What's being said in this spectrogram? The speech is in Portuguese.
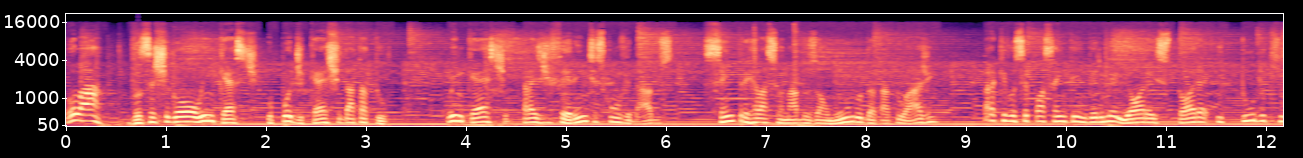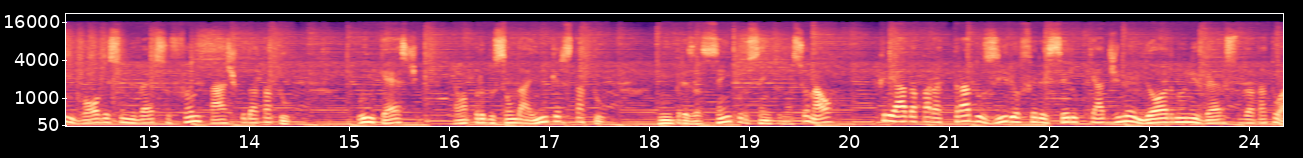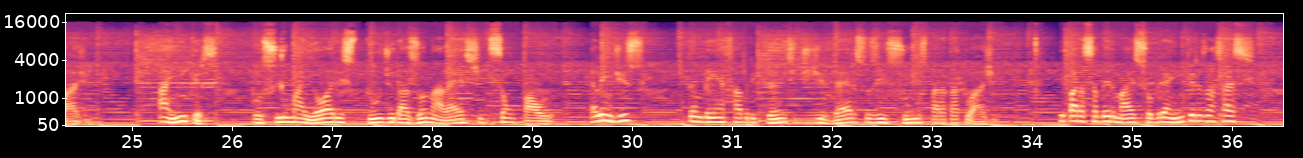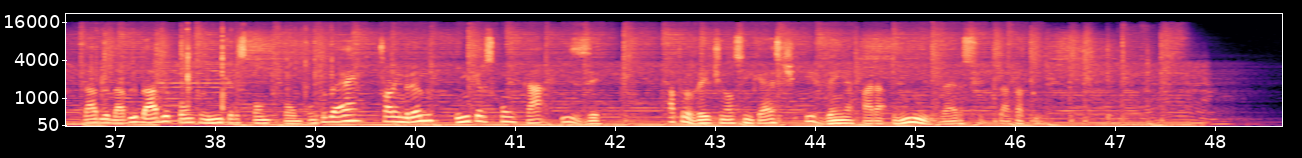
Olá, você chegou ao Incast, o podcast da Tatu. O Incast traz diferentes convidados, sempre relacionados ao mundo da tatuagem, para que você possa entender melhor a história e tudo que envolve esse universo fantástico da tatu. O Incast é uma produção da Inkers Tatu, uma empresa 100% nacional, criada para traduzir e oferecer o que há de melhor no universo da tatuagem. A Inkers possui o maior estúdio da Zona Leste de São Paulo Além disso, também é fabricante de diversos insumos para tatuagem. E para saber mais sobre a Inkers, acesse www.inkers.com.br, só lembrando, Inkers com K e Z. Aproveite nosso Incast e venha para o universo da tatu.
